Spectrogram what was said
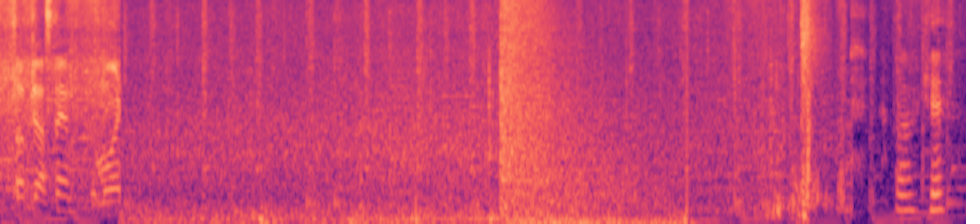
What's up, Justin? Good morning. Okay.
